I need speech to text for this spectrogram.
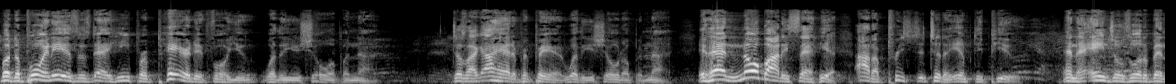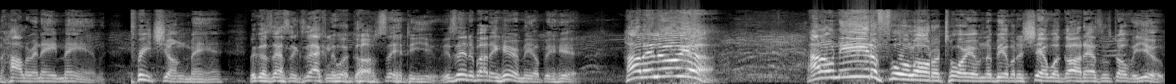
But the point is, is that he prepared it for you, whether you show up or not. Just like I had it prepared, whether you showed up or not. If hadn't nobody sat here, I'd have preached it to the empty pew. And the angels would have been hollering, Amen. Preach, young man, because that's exactly what God said to you. Is anybody hearing me up in here? Hallelujah. I don't need a full auditorium to be able to share what God has in store for you.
